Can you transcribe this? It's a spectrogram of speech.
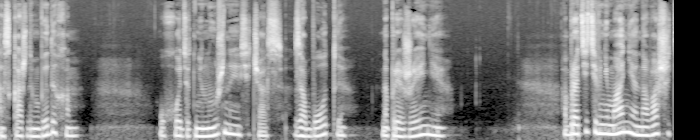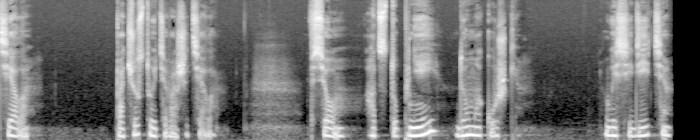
а с каждым выдохом уходят ненужные сейчас заботы, напряжение. Обратите внимание на ваше тело. Почувствуйте ваше тело. Все от ступней до макушки. Вы сидите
